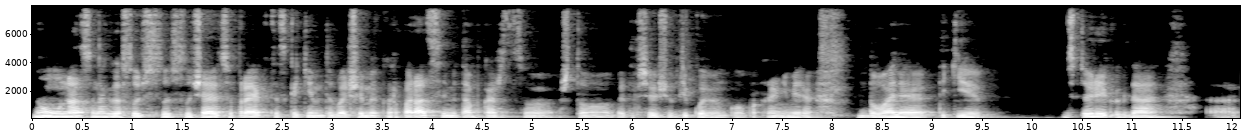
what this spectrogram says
Ну, у нас иногда случаются проекты с какими-то большими корпорациями, там кажется, что это все еще в диковинку. По крайней мере, бывали такие истории, когда э,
